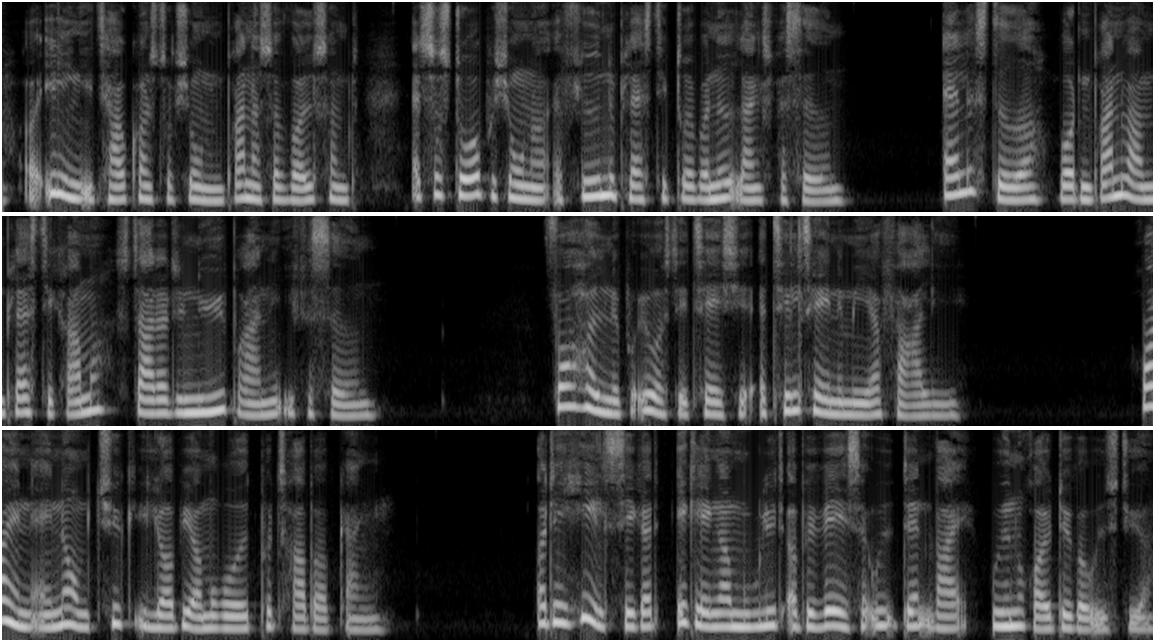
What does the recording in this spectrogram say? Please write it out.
01.45, og ilden i tagkonstruktionen brænder så voldsomt, at så store portioner af flydende plastik drypper ned langs facaden. Alle steder, hvor den brandvarme plastik rammer, starter det nye brænde i facaden. Forholdene på øverste etage er tiltagende mere farlige. Røgen er enormt tyk i lobbyområdet på trappeopgangen. Og det er helt sikkert ikke længere muligt at bevæge sig ud den vej uden røgdykkerudstyr.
